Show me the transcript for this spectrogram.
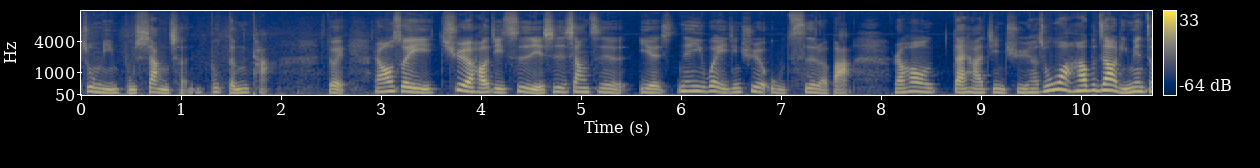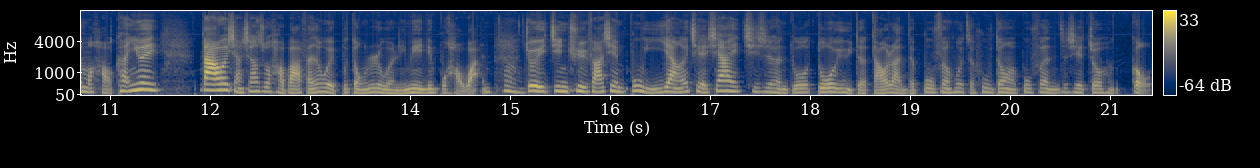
注明不上城、不登塔。对，然后所以去了好几次，也是上次也那一位已经去了五次了吧，然后带他进去，他说哇，他不知道里面这么好看，因为大家会想象说，好吧，反正我也不懂日文，里面一定不好玩，嗯。就一进去发现不一样，而且现在其实很多多语的导览的部分或者互动的部分，这些都很够。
